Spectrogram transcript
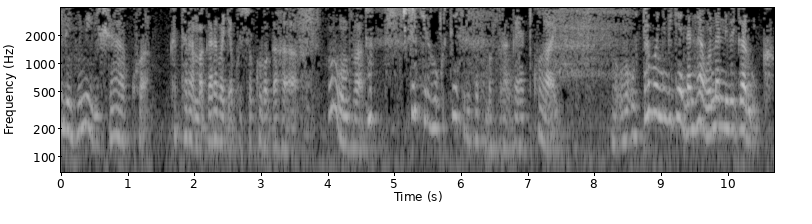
ibintu ni ibishakwa katari amagara bajya ku isoko bagahaha urumva. Tekeraho gutekereza ku mafaranga yatwaye. Utabonye ibigenda ntabona n'ibigaruka.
